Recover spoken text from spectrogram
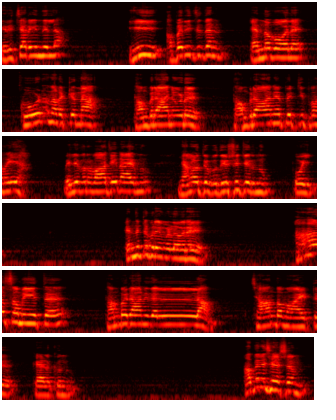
തിരിച്ചറിയുന്നില്ല. ഈ അപരിചിതൻ എന്ന പോലെ കൂടെ നടക്കുന്ന തമ്പുരാനോട് തമ്പുരാനെ പറ്റി പറയുക വലിയ പ്രവാചകനായിരുന്നു. ഞങ്ങളത് പ്രതീക്ഷിച്ചിരുന്നു. പോയി. എന്നിട്ട് പ്രിയമുള്ളവരെ ആ സമയത്ത് തമ്പുരാൻ ഇതെല്ലാം ശാന്തമായിട്ട് കേൾക്കുന്നു. അതിനുശേഷം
